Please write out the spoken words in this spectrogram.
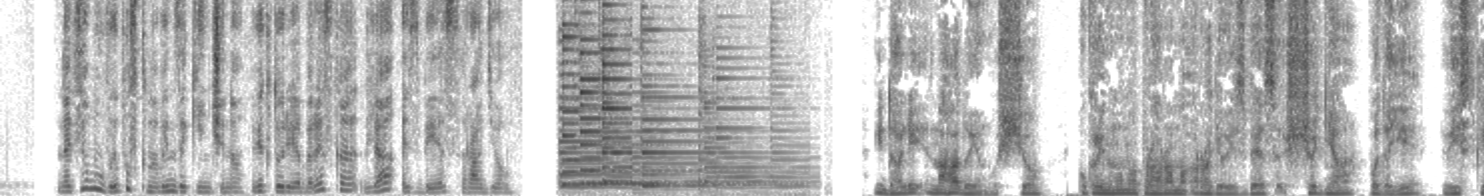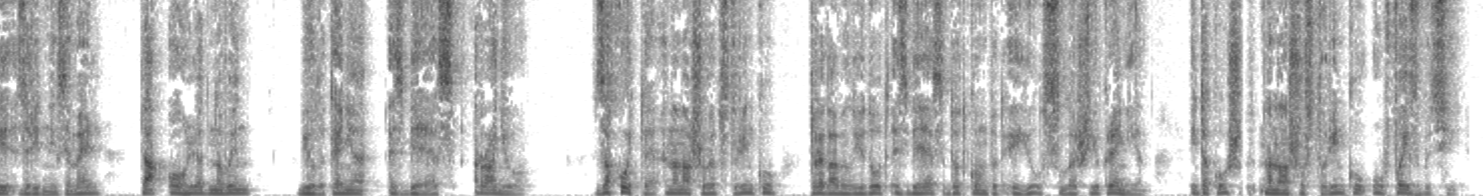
На цьому випуск новин закінчено. Вікторія Березка для СБС Радіо. І далі нагадуємо, що україномовна програма Радіо СБС щодня подає вістки з рідних земель та огляд новин бюлетеня СБС Радіо. Заходьте на нашу веб-сторінку www.sbs.com.au і також на нашу сторінку у Фейсбуці.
